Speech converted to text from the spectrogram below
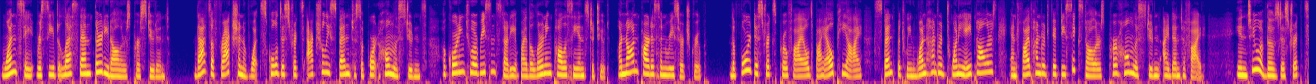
One state received less than $30 per student. That's a fraction of what school districts actually spend to support homeless students, according to a recent study by the Learning Policy Institute, a nonpartisan research group. The four districts profiled by LPI spent between $128 and $556 per homeless student identified. In two of those districts,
